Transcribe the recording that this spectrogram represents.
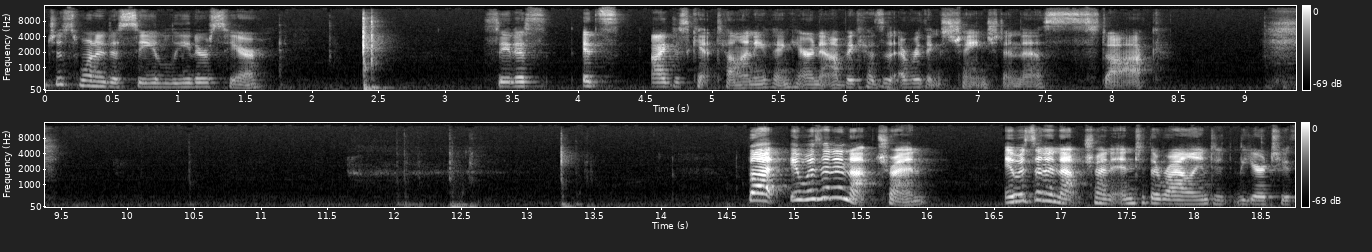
Just wanted to see leaders here. See this, it's, I just can't tell anything here now because everything's changed in this stock. But it was in an uptrend. It was in an uptrend into the rally into the year 2000,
